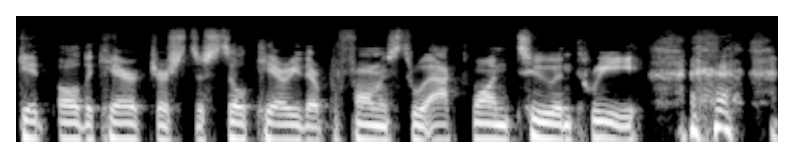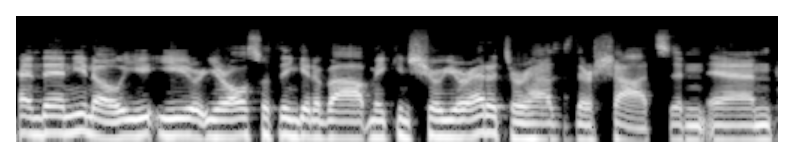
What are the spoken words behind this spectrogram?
get all the characters to still carry their performance through act one two and three. And then you know you, you're, you're also thinking about making sure your editor has their shots and and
